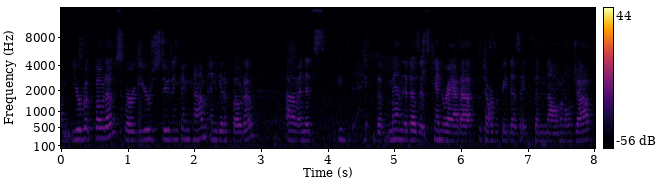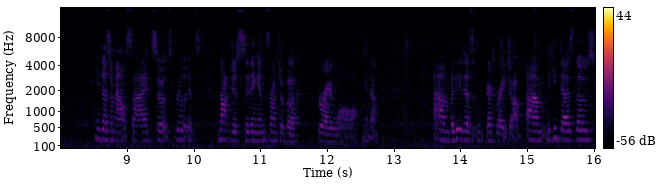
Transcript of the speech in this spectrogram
um, yearbook photos where your student can come and get a photo. Um, and it's he, the man that does it's Ken Rada Photography does a phenomenal job. He does them outside, so it's really it's not just sitting in front of a gray wall, you know. Um, but he does a great job. Um, he does those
